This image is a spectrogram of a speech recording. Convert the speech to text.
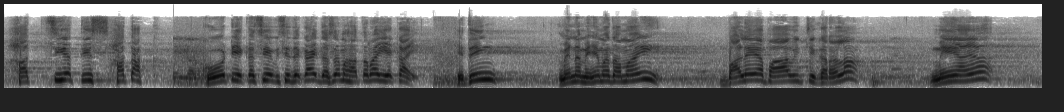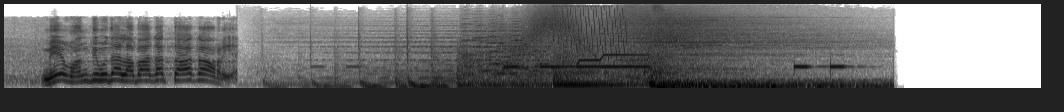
හතලිස් එක් ලක්ෂ තිස් සතරදස් හත්සිය තිස් හතක් කෝටි එකසිය විසි දෙකයි දසම හතරයි එකයි. ඉතිං මෙන්න මෙහෙම තමයි බලය පාවිච්චි කරලා මේ අය මේ වන්දි මුදා ලබාගත් ආකාරය.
